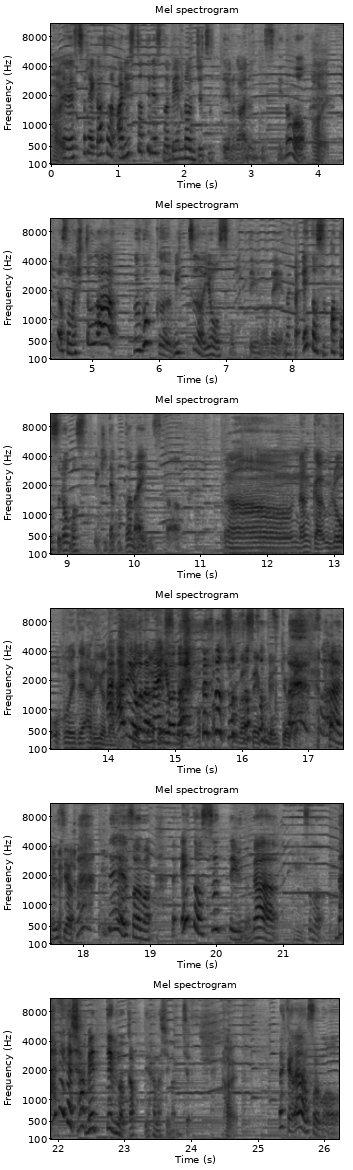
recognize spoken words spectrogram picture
はい。えーそれがそのアリストテレスの弁論術っていうのがあるんですけど、はい。でもその人が動く3つの要素っていうので、なんかエトス、パトス、ロゴスって聞いたことないですか？あーなんかうろ覚えであるような。ああるようなないような。ですいません 不勉強で、そうなんですよ。で、その、エトスっていうのが、うん。その、誰が喋ってるのかっていう話なんですよ。はい。だからその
